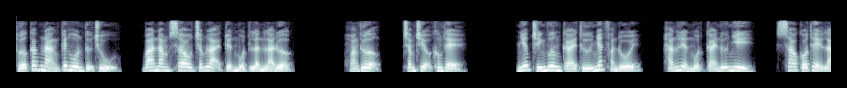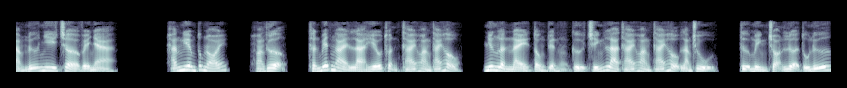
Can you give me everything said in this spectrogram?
Hứa các nàng kết hôn tự chủ, 3 năm sau chấm lại tuyển một lần là được. Hoàng thượng, trăm triệu không thể. Nhiếp chính vương cái thứ nhất phản đối, hắn liền một cái nữ nhi, sao có thể làm nữ nhi trở về nhà. Hắn nghiêm túc nói, Hoàng thượng, thần biết ngài là hiếu thuận Thái Hoàng Thái Hậu, nhưng lần này tổng tuyển cử chính là Thái Hoàng Thái Hậu làm chủ, tự mình chọn lựa tú nữ.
